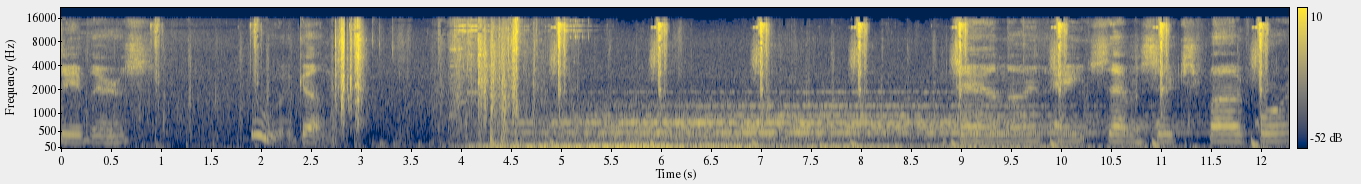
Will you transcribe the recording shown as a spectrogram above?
see if there's... Ooh, a gun. Ten, nine, eight, seven, six, five, four,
